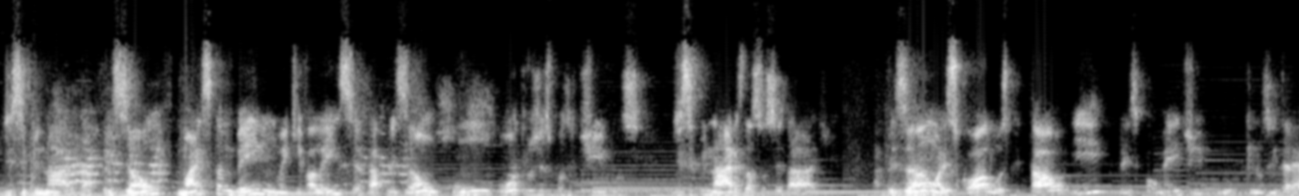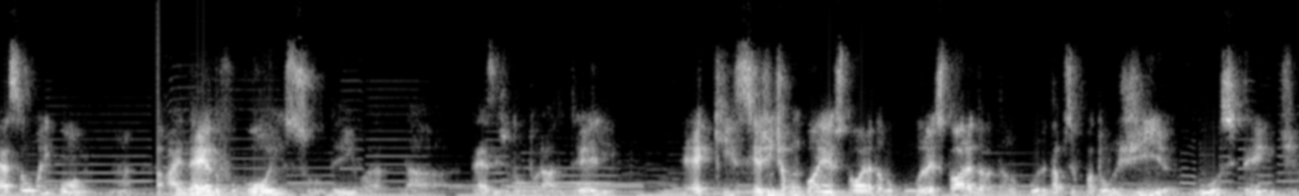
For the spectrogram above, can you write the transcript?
disciplinar da prisão, mas também uma equivalência da prisão com outros dispositivos disciplinares da sociedade. A prisão, a escola, o hospital e, principalmente, o que nos interessa, o manicômio. Né? A ideia do Foucault, isso deriva da tese de doutorado dele, é que se a gente acompanha a história da loucura, a história da, da loucura, da psicopatologia no Ocidente,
